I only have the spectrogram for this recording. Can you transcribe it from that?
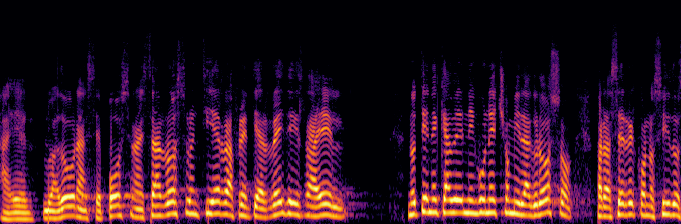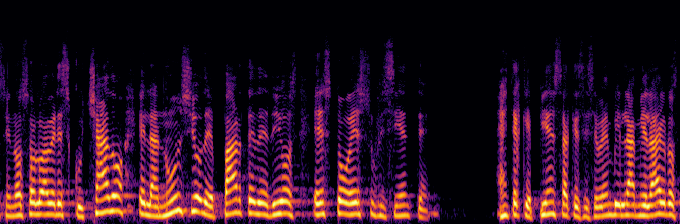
a Él. Lo adoran, se postran, están rostro en tierra frente al Rey de Israel no tiene que haber ningún hecho milagroso para ser reconocido, sino solo haber escuchado el anuncio de parte de Dios. Esto es suficiente. Hay gente que piensa que si se ven milagros,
